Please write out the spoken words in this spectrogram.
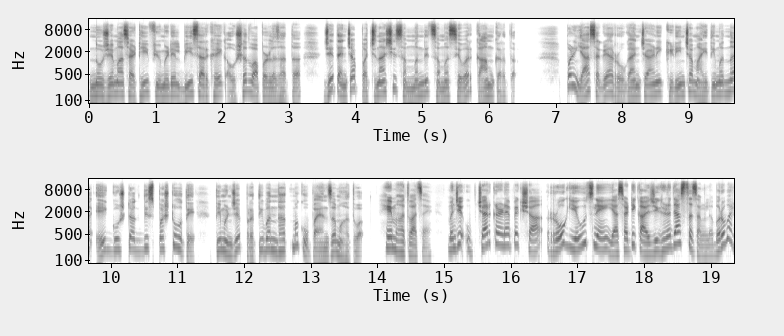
नोजेमासाठी फ्युमिडेल बी सारखं एक औषध वापरलं जातं जे त्यांच्या पचनाशी संबंधित समस्येवर काम करतं. पण या सगळ्या रोगांच्या आणि किडींच्या माहितीमधनं एक गोष्ट अगदी स्पष्ट होते ती म्हणजे प्रतिबंधात्मक उपायांचं महत्त्व. हे महत्वाचं आहे. म्हणजे उपचार करण्यापेक्षा रोग येऊच नये यासाठी काळजी घेणं जास्त चांगलं बरोबर?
